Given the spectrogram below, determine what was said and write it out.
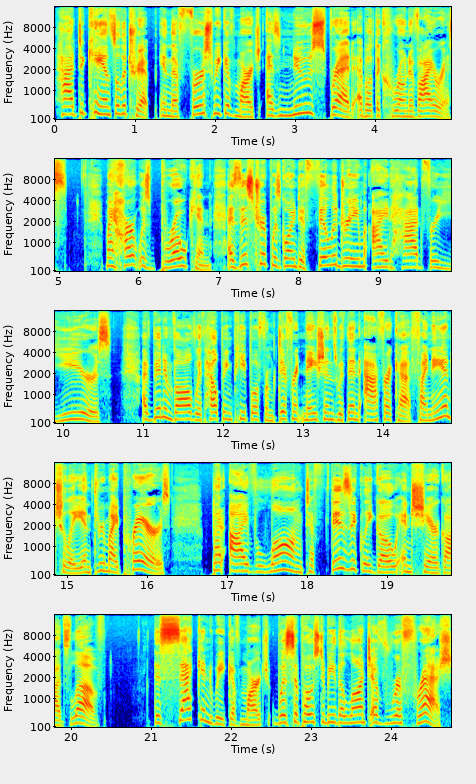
had to cancel the trip in the first week of March as news spread about the coronavirus. My heart was broken as this trip was going to fill a dream I'd had for years. I've been involved with helping people from different nations within Africa financially and through my prayers, but I've longed to physically go and share God's love. The second week of March was supposed to be the launch of Refresh,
